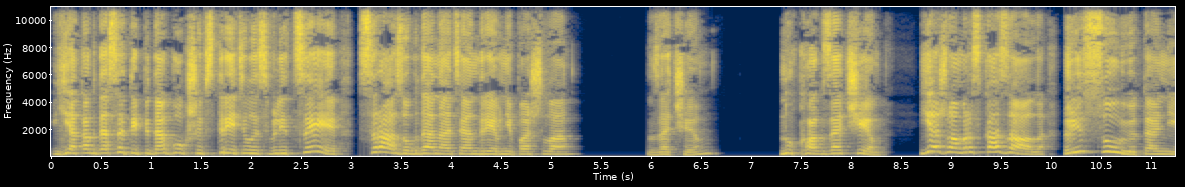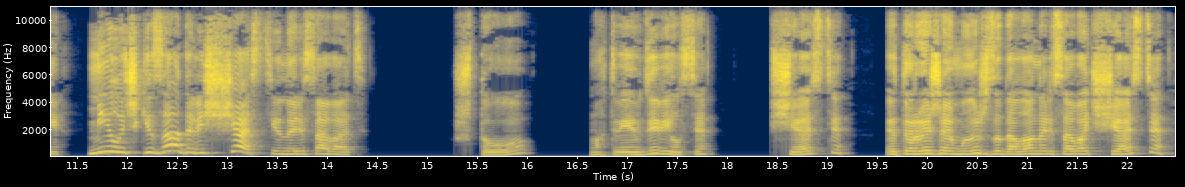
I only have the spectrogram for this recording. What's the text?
«Я, когда с этой педагогшей встретилась в лицее, сразу к Донате Андреевне пошла». «Зачем?» «Ну как зачем? Я же вам рассказала. Рисуют они. Милочки задали счастье нарисовать». «Что?» Матвей удивился. Счастье? Эта рыжая мышь задала нарисовать счастье?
